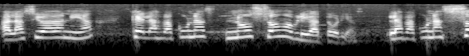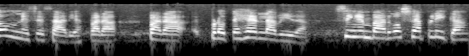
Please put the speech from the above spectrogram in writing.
a la ciudadanía que las vacunas no son obligatorias. Las vacunas son necesarias para, para proteger la vida. Sin embargo, se aplican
